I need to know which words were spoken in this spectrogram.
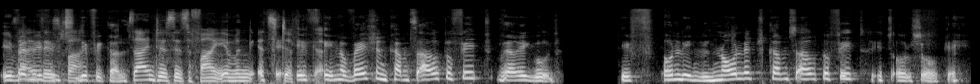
even Science if it's fun. difficult. Scientists is fun, even it's difficult. If innovation comes out of it, very good. If only knowledge comes out of it, it's also okay.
